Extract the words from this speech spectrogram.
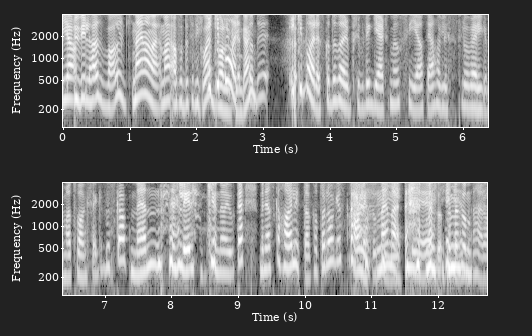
Ja. Du vil ha et valg. Nei, nei, nei, nei altså, det trenger ikke å være et valg engang. Ikke bare skal du være privilegert med å si at jeg har lyst til å velge meg tvangsekteskap, men Eller kunne ha gjort det, men jeg skal ha litt av katalog. Jeg skal ha litt å si. Nei, nei, men så- men sånn- her.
